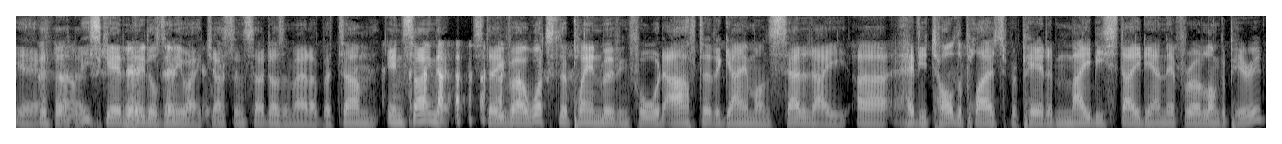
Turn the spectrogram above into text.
Yeah, Um, he's scared of yeah, needles yeah, anyway. Justin. So it doesn't matter. But um, in saying that, Steve, uh, what's the plan moving forward after the game on Saturday? Uh, have you told the players to prepare to maybe stay down there for a longer period?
